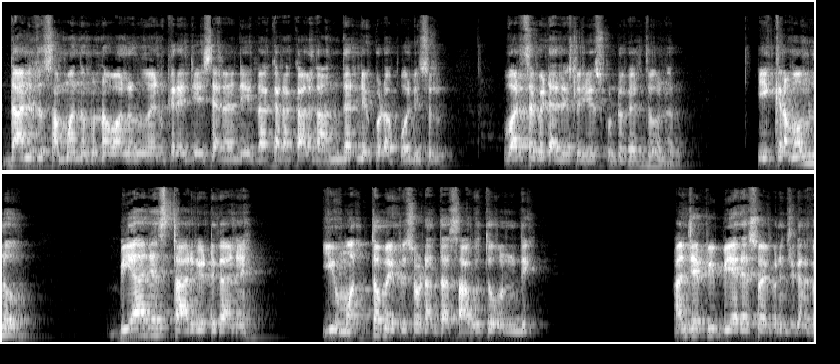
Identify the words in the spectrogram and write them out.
దానితో సంబంధం ఉన్న వాళ్ళను ఎంకరేజ్ చేశారని రకరకాలుగా అందరినీ కూడా పోలీసులు వరుస పెట్టి అరెస్టులు చేసుకుంటూ వెళ్తూ ఉన్నారు. ఈ క్రమంలో బీఆర్ఎస్ టార్గెట్గానే ఈ మొత్తం ఎపిసోడ్ అంతా సాగుతూ ఉంది అని చెప్పి బీఆర్ఎస్ వైపు నుంచి కనుక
